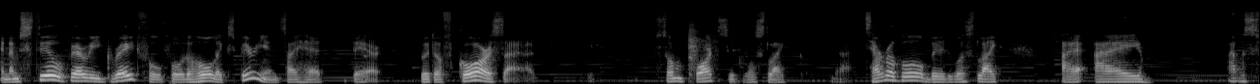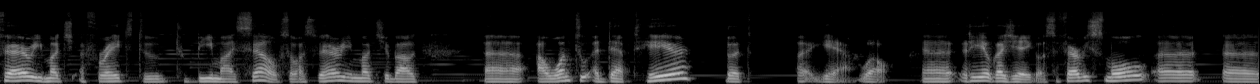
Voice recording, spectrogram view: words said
and I'm still very grateful for the whole experience I had there. But of course, I, some parts it was like uh, terrible, but it was like I I I was very much afraid to to be myself. So I was very much about uh, I want to adapt here, but uh, yeah, well, uh, Rio Gallegos, a very small uh, uh,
